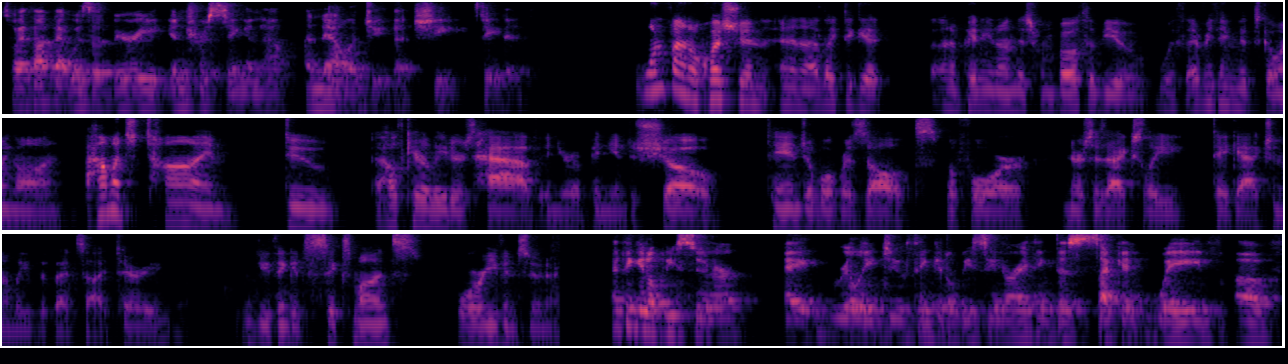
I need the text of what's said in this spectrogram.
So I thought that was a very interesting anal- analogy that she stated. One final question, and I'd like to get an opinion on this from both of you. With everything that's going on, how much time do healthcare leaders have, in your opinion, to show tangible results before nurses actually take action and leave the bedside. Terry, do you think it's six months or even sooner? I think it'll be sooner. I really do think it'll be sooner. I think the second wave of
